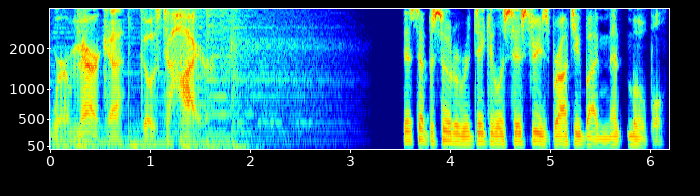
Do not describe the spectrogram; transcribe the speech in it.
where America goes to hire. This episode of Ridiculous History is brought to you by Mint Mobile.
